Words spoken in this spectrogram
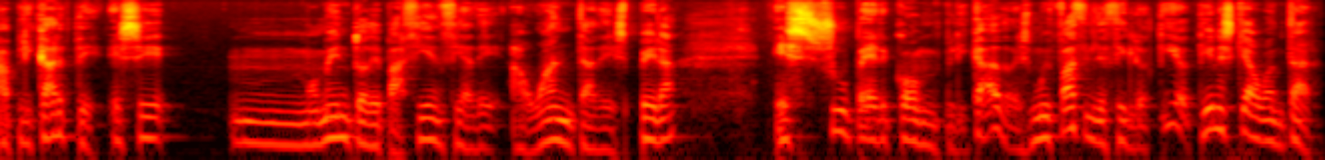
aplicarte ese mm, momento de paciencia, de aguanta, de espera, es súper complicado. Es muy fácil decirlo, tío, tienes que aguantar.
